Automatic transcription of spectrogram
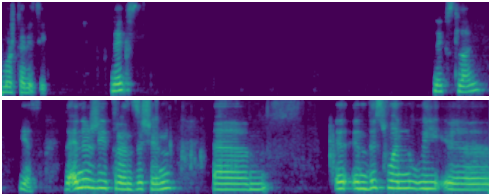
mortality. Next. Next slide. Yes, the energy transition. Um, in this one, we uh,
